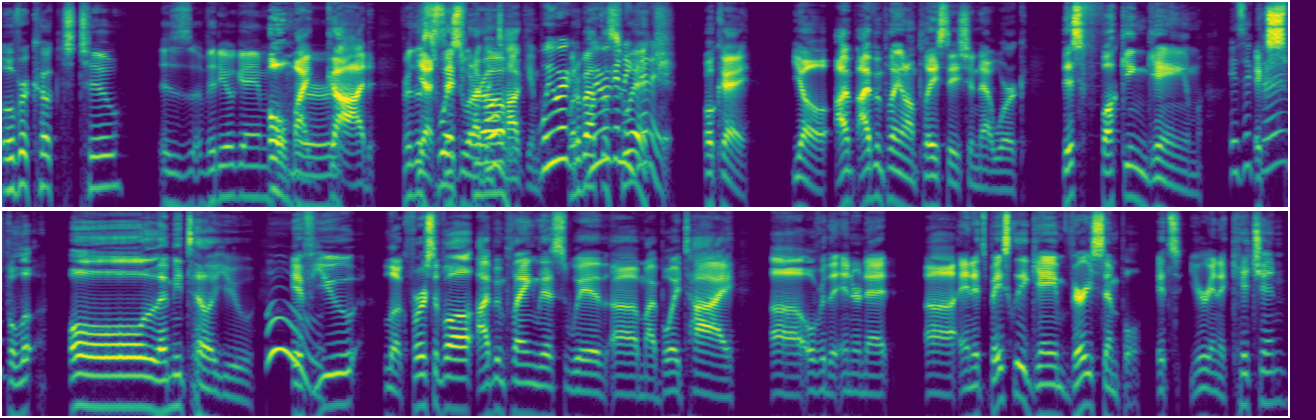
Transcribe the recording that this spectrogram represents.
Overcooked 2 is a video game. Oh my god! For the yes, Switch, this is what I've been talking. we were What about we were the gonna Switch? get it. Okay, yo, I've I've been playing on PlayStation Network. This fucking game Is it good? explode. Oh, let me tell you. If you look, first of all, I've been playing this with uh, my boy Ty uh, over the internet, uh, and it's basically a game very simple. It's you're in a kitchen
